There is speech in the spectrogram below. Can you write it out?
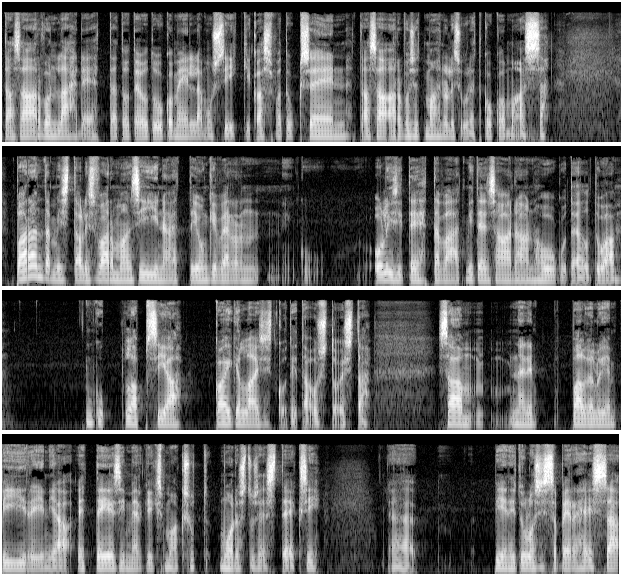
tasa-arvon lähde, että toteutuuko meillä musiikkikasvatukseen tasa-arvoiset mahdollisuudet koko maassa. Parantamista olisi varmaan siinä, että jonkin verran niin kuin, olisi tehtävää, että miten saadaan houkuteltua niin kuin, lapsia kaikenlaisista kotitaustoista saa näiden palvelujen piiriin ja ettei esimerkiksi maksut muodostusesteeksi pienituloisissa perheissä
